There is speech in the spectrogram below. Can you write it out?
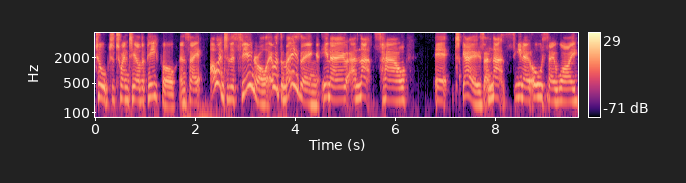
talk to 20 other people and say, "I went to this funeral. It was amazing," you know, and that's how it goes. And that's, you know, also why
